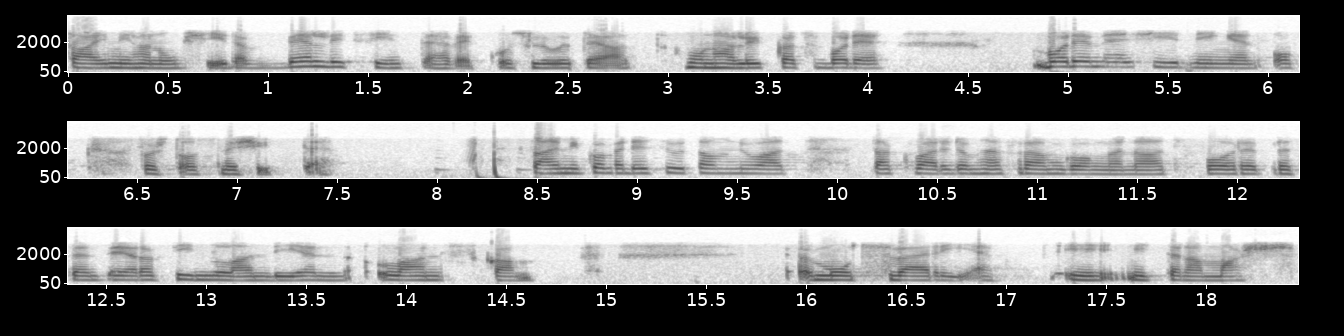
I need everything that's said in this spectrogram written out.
Saimi har nog skidat väldigt fint det här veckoslutet. Att hon har lyckats både, både med skidningen och förstås med skytte. Saimi kommer dessutom nu att tack vare de här framgångarna att få representera Finland i en landskamp mot Sverige i mitten av mars.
